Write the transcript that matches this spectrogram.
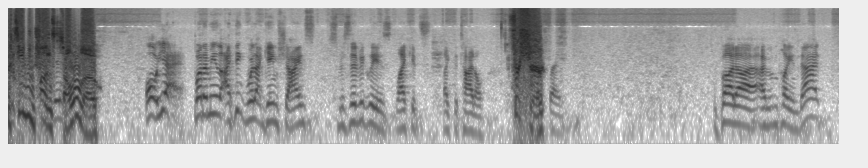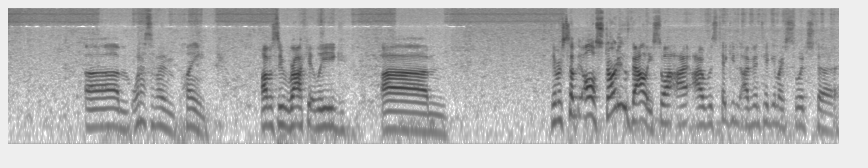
it's even fun solo. oh yeah, but I mean, I think where that game shines specifically is like it's like the title. For sure. But uh, I've been playing that. Um, what else have I been playing? Obviously, Rocket League. Um, there was something. Oh, Stardew Valley. So I, I, I was taking. I've been taking my Switch to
